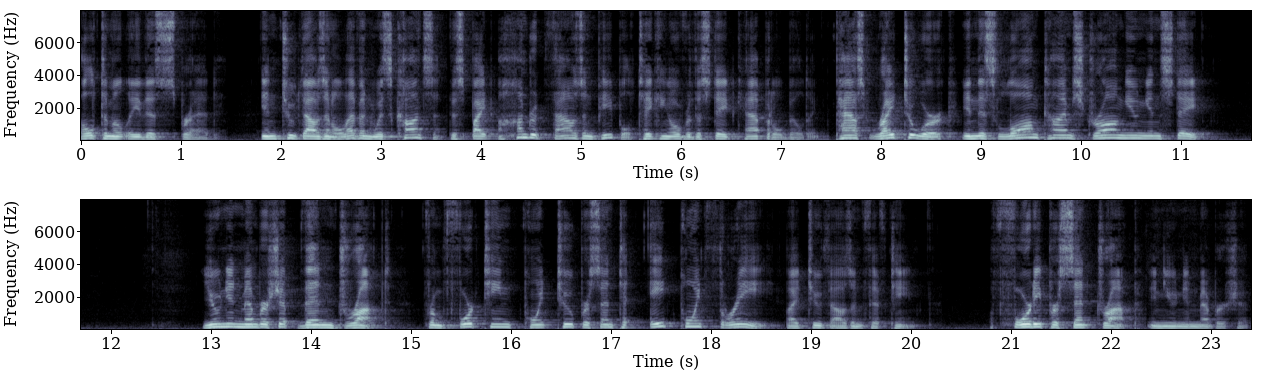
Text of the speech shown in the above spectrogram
Ultimately, this spread. In 2011, Wisconsin, despite 100,000 people taking over the state capitol building, passed right to work in this long-time strong union state. Union membership then dropped from 14.2% to 8.3 by 2015. A 40% drop in union membership.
